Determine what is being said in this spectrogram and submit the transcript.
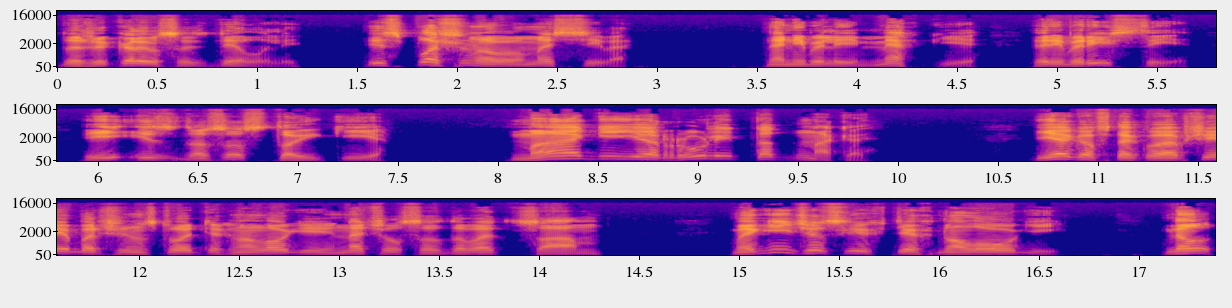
даже колеса сделали, из сплошного массива. Они были мягкие, ребристые и износостойкие. Магия рулит, однако. Ягов так вообще большинство технологий начал создавать сам. Магических технологий. Но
